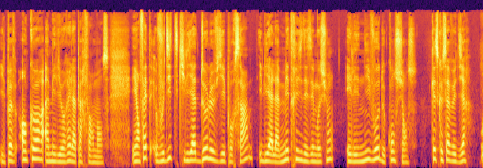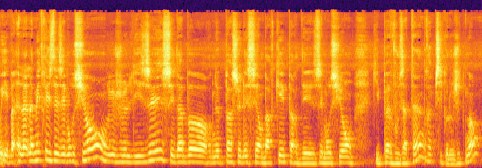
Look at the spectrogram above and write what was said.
ils peuvent encore améliorer la performance. Et en fait, vous dites qu'il y a deux leviers pour ça. Il y a la maîtrise des émotions et les niveaux de conscience. Qu'est-ce que ça veut dire? Oui, ben, la, maîtrise des émotions, je le disais, c'est d'abord ne pas se laisser embarquer par des émotions qui peuvent vous atteindre psychologiquement.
